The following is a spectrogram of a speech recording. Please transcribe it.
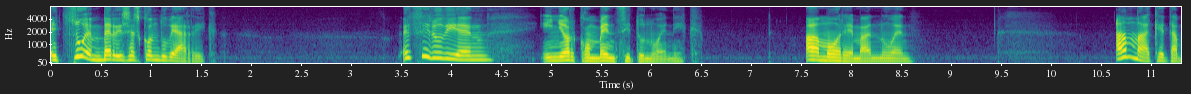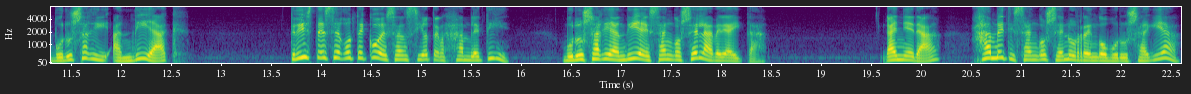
ez zuen berriz eskondu beharrik. Ez zirudien, inor konbentzitu nuenik. Amore eman nuen. Amak eta buruzagi handiak, triste egoteko esan zioten Hamleti, buruzagi handia izango zela bere aita. Gainera, Hamlet izango zen urrengo buruzagia.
